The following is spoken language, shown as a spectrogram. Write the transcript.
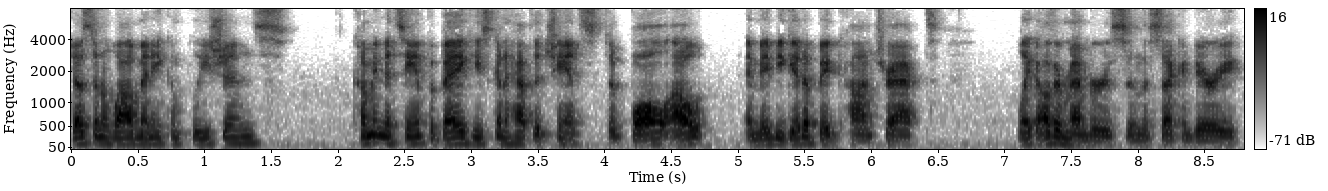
doesn't allow many completions. Coming to Tampa Bay, he's going to have the chance to ball out and maybe get a big contract like other members in the secondary,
